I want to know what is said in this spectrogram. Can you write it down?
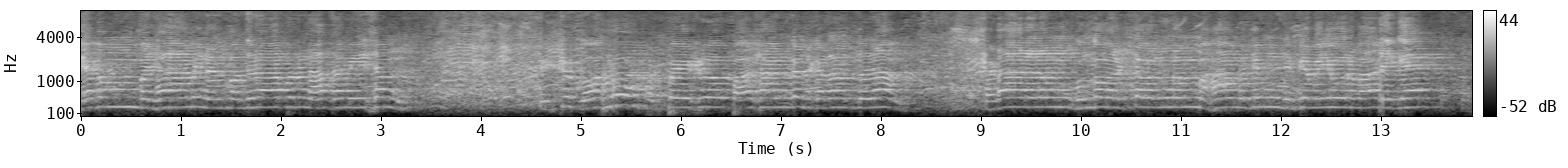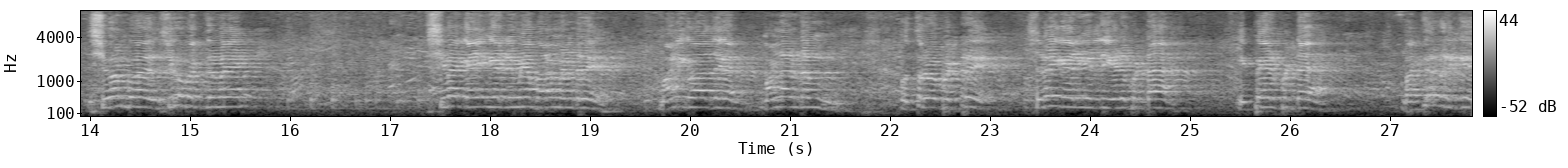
ஏவம் பஜாமி நன்மதுராபுரநாதமீசம் விஷ்ணு கோபூர் புஷ்பேஷு பாசாங்க சகலோத்வதாம் ஷடானனம் குங்குமரட்டவர்ணம் மகாமதிம் திவ்யமயூரமாக சிவம் சிவபக்தமே சிவ கைங்கரியமே பரம் என்று மாணிக்கவாசகர் மன்னரிடம் உத்தரவு பெற்று சிலை கைங்கரியத்தில் ஈடுபட்டார் இப்பேற்பட்ட பக்தர்களுக்கு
